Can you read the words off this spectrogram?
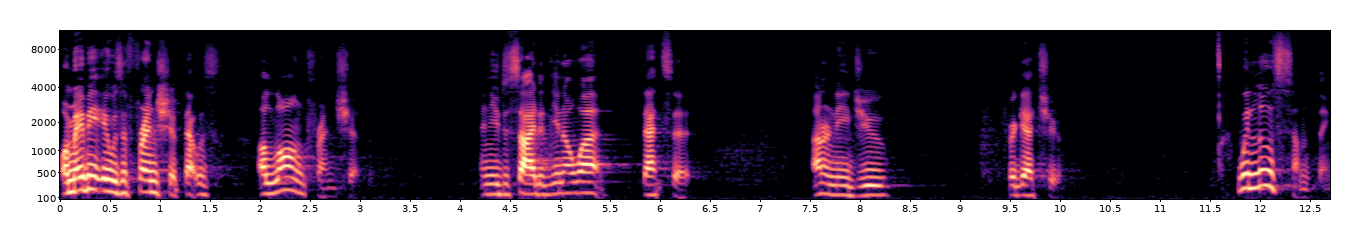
Or maybe it was a friendship that was a long friendship. And you decided, you know what? That's it. I don't need you. Forget you. We lose something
